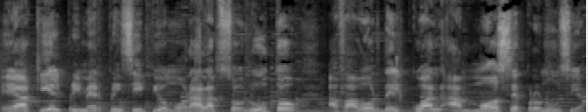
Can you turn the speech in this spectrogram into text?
He aquí el primer principio moral absoluto a favor del cual Amós se pronuncia.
